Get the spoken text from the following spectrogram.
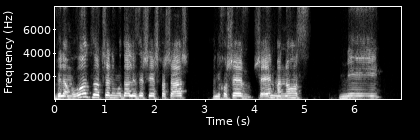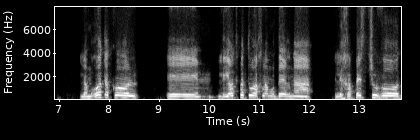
ולמרות זאת שאני מודע לזה שיש חשש, אני חושב שאין מנוס מלמרות הכל אה, להיות פתוח למודרנה, לחפש תשובות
